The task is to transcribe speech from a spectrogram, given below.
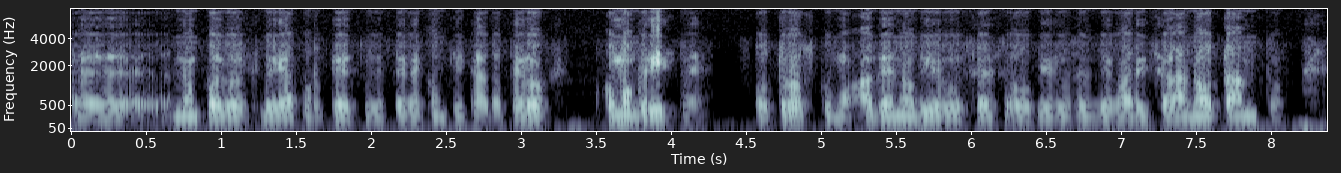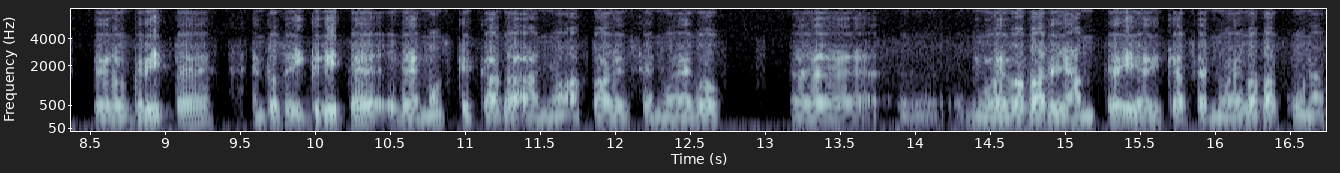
Eh, no puedo explicar por qué, sería complicado, pero como gripe, otros como adenoviruses o virus de varicela, no tanto, pero gripe, entonces y gripe vemos que cada año aparece nuevo, eh, nueva variante y hay que hacer nuevas vacunas.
